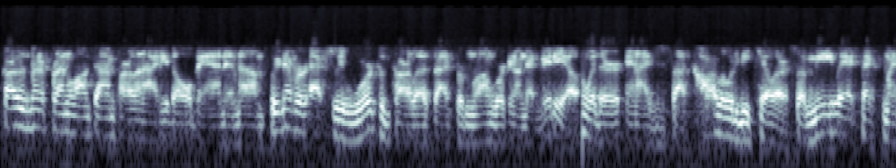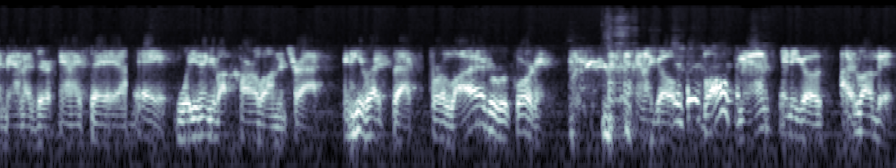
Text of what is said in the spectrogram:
Carla's been a friend a long time. Carla and Heidi, the whole band, and um, we've never actually worked with Carla aside from Ron working on that video with her. And I just thought Carla would be killer. So immediately I text my manager and I say, uh, "Hey, what do you think about Carla on the track?" And he writes back, "For live or recording?" and I go, "Both, man." And he goes, "I love it."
